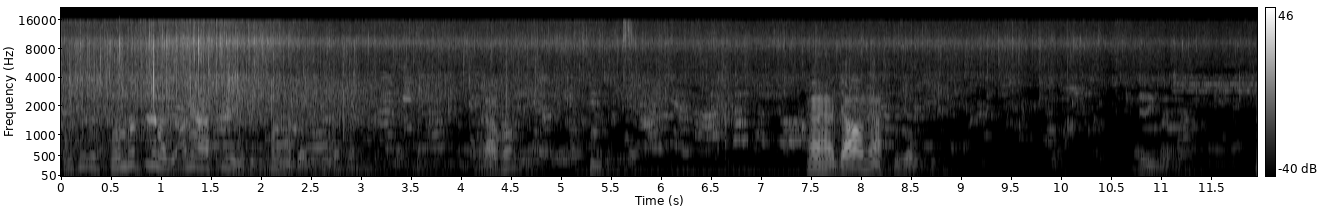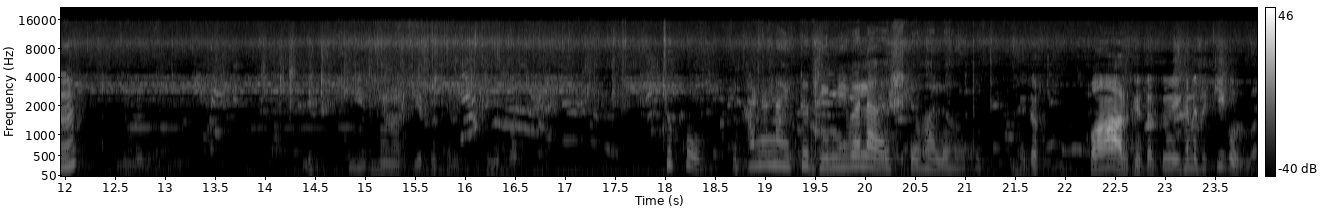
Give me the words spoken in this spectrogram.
তুমি ফোন ধরতে না আমি আসতে যাব কিছুক্ষণের মধ্যে অফিসের কাছে রাখো হ্যাঁ হ্যাঁ যাও আমি আসতে যাব ঠিক এখানে না একটু দিনের বেলা আসলে ভালো হতো এটা পার্ক এটা তুমি এখানে কি করবা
